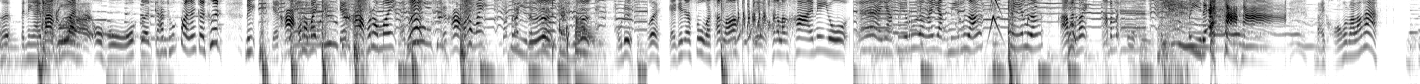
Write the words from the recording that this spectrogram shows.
เอ้ยเป็นยังไงบ้างเพื่อน โอ้โห เกิดการชกต่อยกันเกิดขึ้น นี่ แกฆ่าเขาทำไม แกฆ่าเขาทำไมเฮ้ยแกฆ่าเขาทำไมนี่เลยนี่เลยเอาดิเฮ้ย แกคิดจะสู้กับฉันเหรอเนี่ยฉันกำลังฆ่าไอ้นี่อยู่แอบอยากมีเรื่องไงอยากมีเรื่อง มีเรื่องฆ่ามันเลยฆ่ามันเลย โอ้โหตีตีเลยได้ของมันมาแล้วค่ะ โอ้โห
